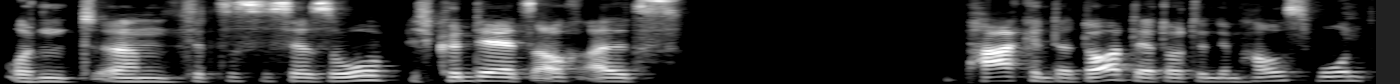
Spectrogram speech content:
Und ähm, jetzt ist es ja so, ich könnte ja jetzt auch als Parkender dort, der dort in dem Haus wohnt,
